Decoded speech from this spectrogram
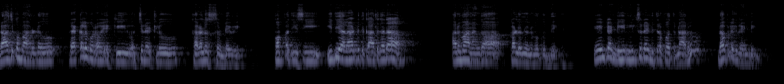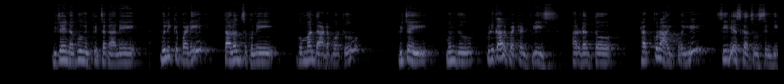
రాజకుమారుడు రెక్కల గురం ఎక్కి వచ్చినట్లు కలలుస్తుండేవి. కొంపదీసి ఇది అలాంటిది కాదు కదా? అనుమానంగా కళ్ళు నిలుముకుంది. ఏంటండి నిల్చునే నిద్రపోతున్నారు? లోపలికి రండి. విజయ్ నవ్వు వినిపించగానే ఉలిక్కిపడి తలంచుకుని గుమ్మం దాటపోతూ విజయ్ ముందు కుడికాలు పెట్టండి ప్లీజ్ అనడంతో టక్కున ఆగిపోయి సీరియస్గా చూసింది.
